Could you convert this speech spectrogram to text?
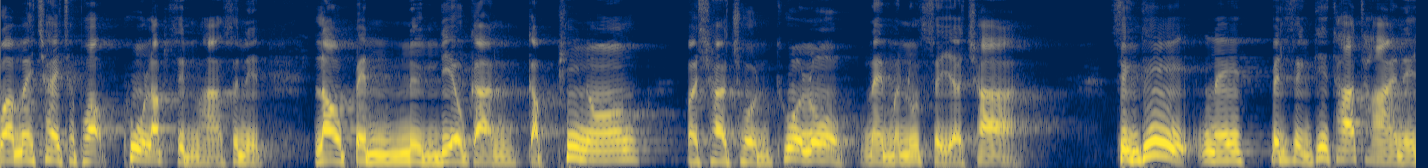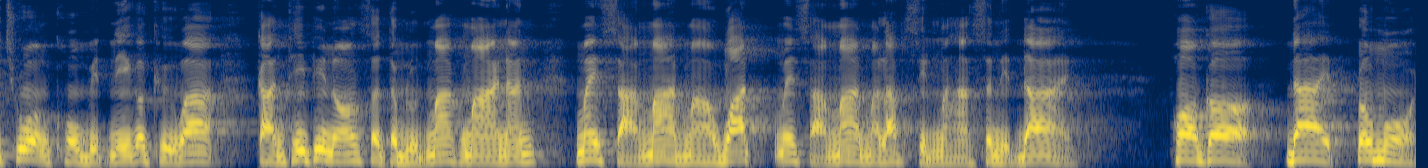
ว่าไม่ใช่เฉพาะผู้รับศีลมหาสนิท เราเป็นหนึ่งเดียวกันกับพี่น้องประชาชนทั่วโลกในมนุษยชาติ สิ่งที่ในเป็นสิ่งที่ท้าทายในช่วงโควิดนี้ก็คือว่าการที่พี่น้องสัตบุรุษมากมายนั้น ไม่สามารถมาวัด ไม่สามารถมารับศีลมหาสนิทได้ พ่อก็ได้โปรโมท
